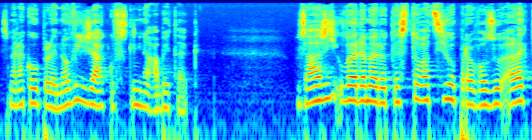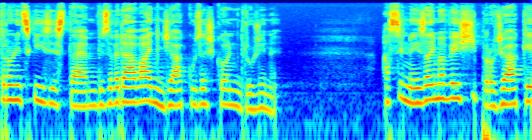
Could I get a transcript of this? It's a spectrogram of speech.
jsme nakoupili nový žákovský nábytek. V září uvedeme do testovacího provozu elektronický systém vyzvedávání žáků ze školní družiny. Asi nejzajímavější pro žáky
